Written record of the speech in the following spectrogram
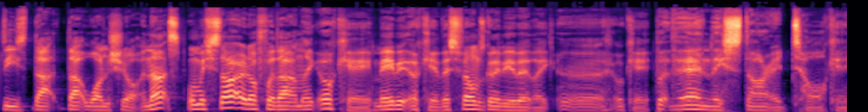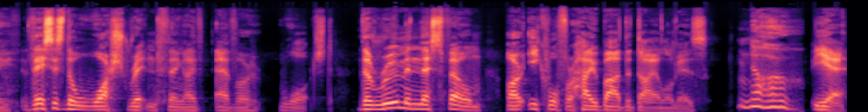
These that that one shot, and that's when we started off with that. I'm like, okay, maybe okay, this film's going to be a bit like, uh, okay. But then they started talking. This is the worst written thing I've ever watched. The room in this film are equal for how bad the dialogue is. No. Yeah.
